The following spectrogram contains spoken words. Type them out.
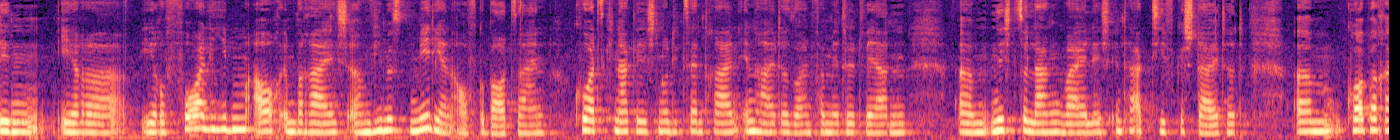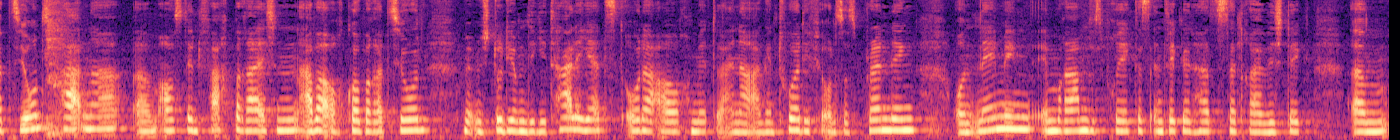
den, ihre, ihre Vorlieben auch im Bereich, ähm, wie müssten Medien aufgebaut sein. Kurz, knackig, nur die zentralen Inhalte sollen vermittelt werden, nicht zu langweilig, interaktiv gestaltet. ähm, Kooperationspartner ähm, aus den Fachbereichen, aber auch Kooperation mit dem Studium Digitale jetzt oder auch mit einer Agentur, die für uns das Branding und Naming im Rahmen des Projektes entwickelt hat, ist zentral wichtig. Ähm,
